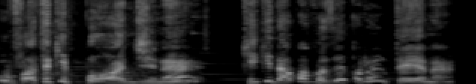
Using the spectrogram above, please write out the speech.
O fato é que pode, né? O que, que dá para fazer para não ter, né?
